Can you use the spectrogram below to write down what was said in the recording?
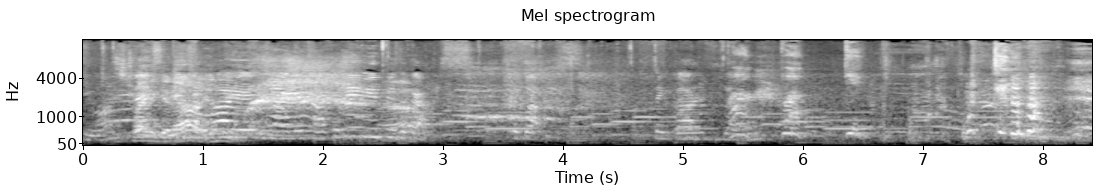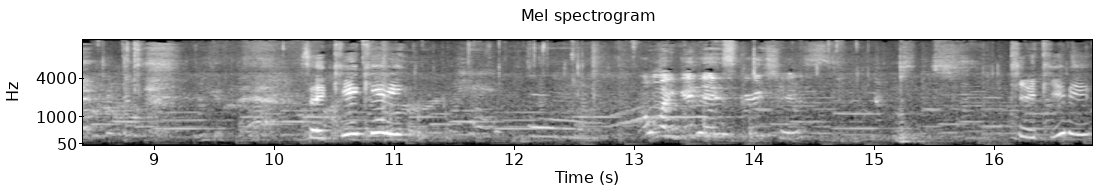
He's trying to get out. isn't he? Maybe through the glass. The glass. Thank God it's there. Say kitty kitty. Oh my goodness gracious. Kitty kitty.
